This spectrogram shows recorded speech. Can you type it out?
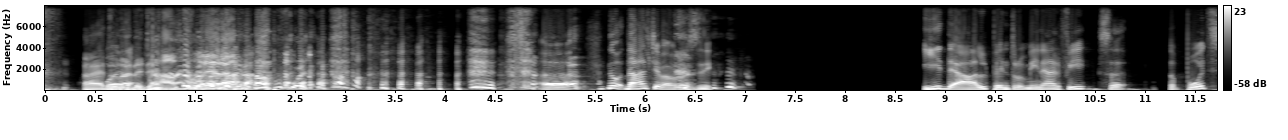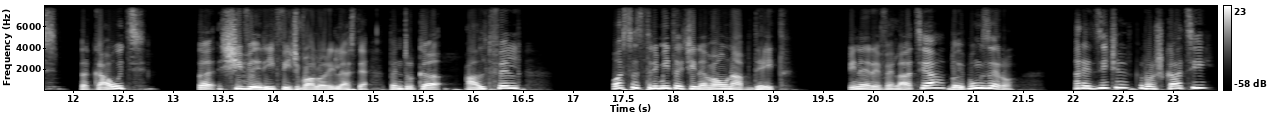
ai Fuera. adunat degeaba. Afuera! uh, nu, dar altceva vreau să zic. Ideal pentru mine ar fi să, să poți să cauți să și verifici valorile astea. Pentru că altfel poate să-ți trimită cineva un update, vine revelația 2.0, care îți zice roșcații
